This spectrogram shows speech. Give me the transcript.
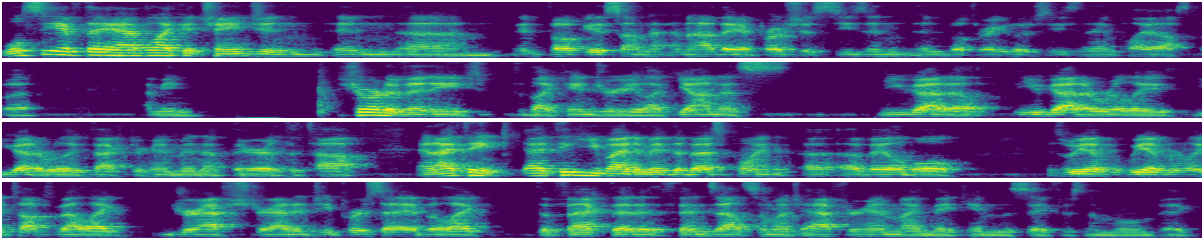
we'll see if they have like a change in in um, in focus on, on how they approach this season in both regular season and playoffs. But i mean short of any like injury like Giannis you gotta you gotta really you gotta really factor him in up there at the top. And i think i think you might have made the best point uh, available is we have we haven't really talked about like draft strategy per se, but like the fact that it thins out so much after him might make him the safest number one pick.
